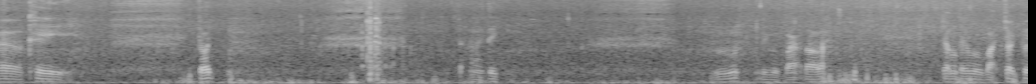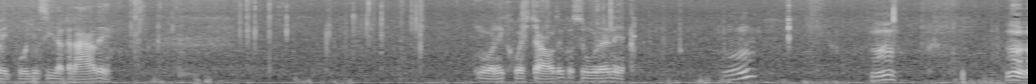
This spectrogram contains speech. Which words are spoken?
អូខេចុចដាក់បន្តិចអឺនេះពិបាកដល់ហ្នឹងចឹងទៅពិបាកចុចពេកព្រោះយើងស៊ីតែកដាលទេអូនេះខ្វេះចោលទៅក៏ស្រួលដែរនេះហឹមហឹម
